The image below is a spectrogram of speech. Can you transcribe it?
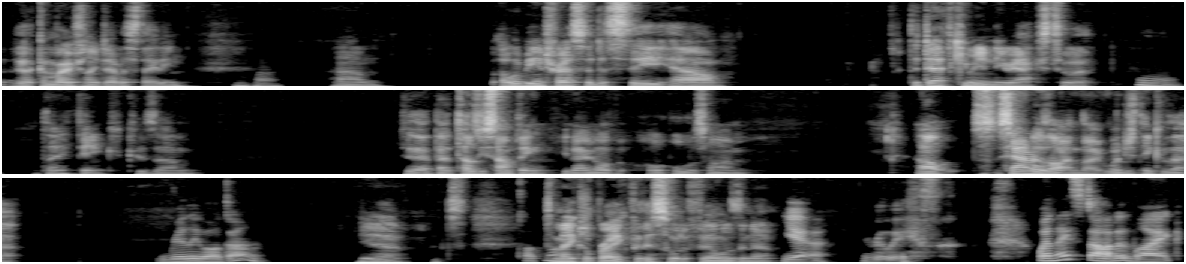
like emotionally devastating. Mhm. Um, I would be interested to see how the deaf community reacts to it. What they think, because um, yeah, that tells you something, you know, of, all, all the time. Oh, sound design though. What do you think of that? Really well done. Yeah, it's Top to make or break for this sort of film, isn't it? Yeah, it really is. when they started like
